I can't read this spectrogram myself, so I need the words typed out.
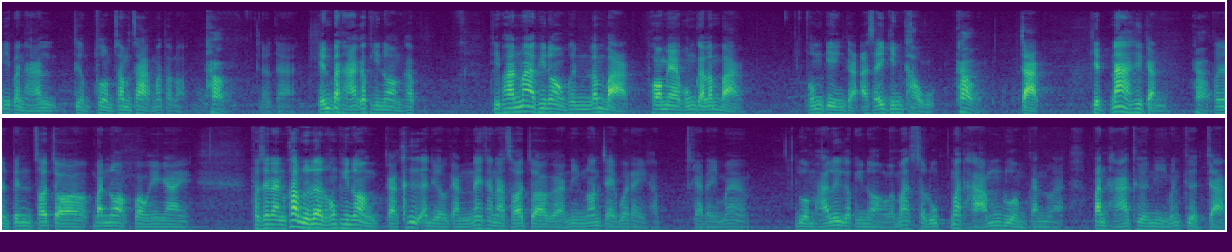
มีปัญหาเสื่อมท่วมซ้ำซากมาตลอด ครับ แล้วก็เห็นปัญหากับพี่น้องครับ ที่ผ่านมาพี่น้องเพิ่นลำบากพ่อแม่ผมก็ลำบาก ผมเก่งก็อาศัยกินเข่าวครับ จากเฮ็ดหน้าคือกัน ครับ เพราะฉะนั้นเป็นสจบ้านนอกบอกง่ายๆเพราะฉะนั้นความเดือดร้อนของพี่น้องก็คืออันเดียวกันในฐานะสจก็นิ่งนอนใจบ่ได้ครับก็ได้มารวมหารือกับพี่น้องแล้วมาสรุปมาถามรวมกันว่า ปัญหาเทือนี้มันเกิดจาก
